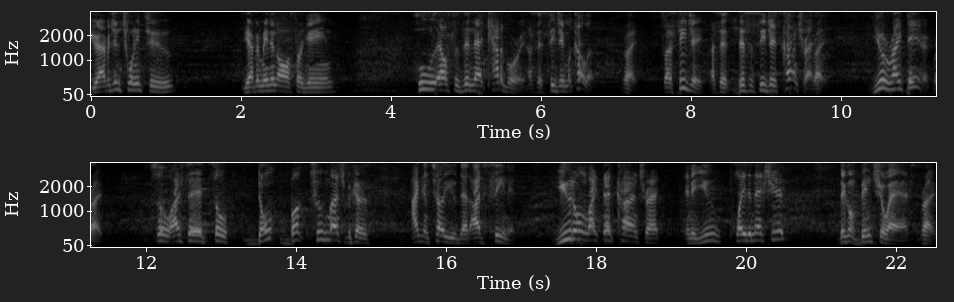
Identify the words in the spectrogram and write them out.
you're averaging 22. You haven't made an All-Star game. Who else is in that category? I said C.J. McCollum. right, So I said CJ. I said, this is CJ's contract. right, You're right there. right. So I said, so don't buck too much because I can tell you that I've seen it. You don't like that contract, and then you play the next year, they're gonna bench your ass. Right.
